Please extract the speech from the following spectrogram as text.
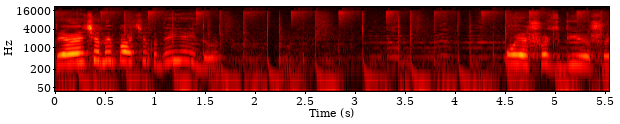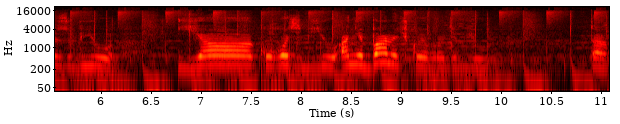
Я нічого не бачу, куди я йду. Ой, я щось б'ю, щось б'ю. Я когось б'ю. А ні, баночку я вроді б'ю. Так.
